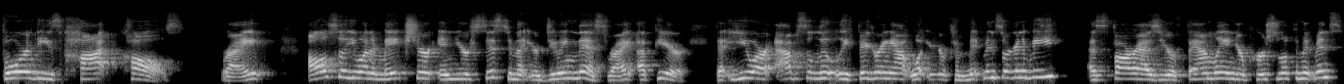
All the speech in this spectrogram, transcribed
for these hot calls, right? Also, you want to make sure in your system that you're doing this right up here, that you are absolutely figuring out what your commitments are going to be as far as your family and your personal commitments,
